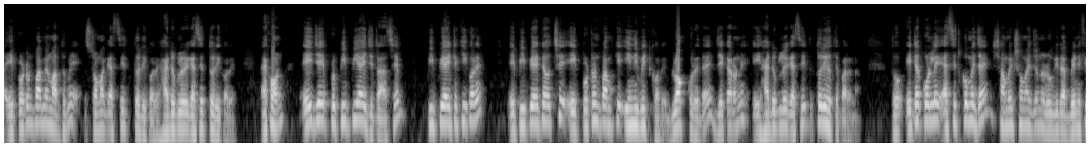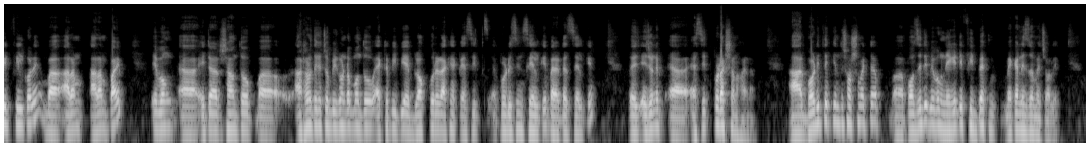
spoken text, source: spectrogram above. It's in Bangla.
এই প্রোটন পাম্পের মাধ্যমে স্টমাক অ্যাসিড তৈরি করে হাইড্রোক্লোরিক অ্যাসিড তৈরি করে। এখন, এই যে পিপিআই যেটা আছে পিপিআইটা কি করে? এই পিপিআইটা হচ্ছে এই প্রোটন পাম্পকে ইনহিবিট করে ব্লক করে দেয়, যে কারণে এই হাইড্রোক্লোরিক অ্যাসিড তৈরি হতে পারে না। তো এটা করলে অ্যাসিড কমে যায়, সাময়িক সময়ের জন্য রোগীরা বেনিফিট ফিল করে বা আরাম আরাম পায় এবং এটার সাধারণত আঠারো থেকে চব্বিশ ঘণ্টা পর্যন্ত একটা পিপিআই ব্লক করে রাখে একটা অ্যাসিড প্রডিউসিং সেলকে প্যারাটাল সেলকে তো এই জন্য অ্যাসিড প্রোডাকশন হয় না। আর বডিতে কিন্তু সবসময় একটা পজিটিভ এবং নেগেটিভ ফিডব্যাক মেকানিজমে চলে।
